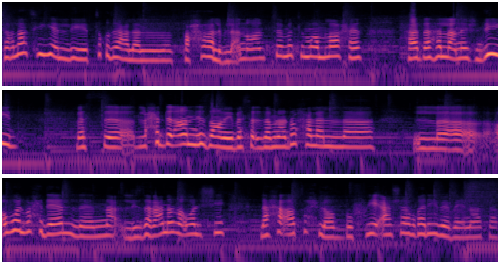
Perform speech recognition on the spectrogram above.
شغلات هي اللي تقضي على الطحالب لأنه أنت مثل ما ملاحظ هذا هلا أنا جديد. بس لحد الآن نظامي بس إذا بدنا نروح على أول وحدة اللي زرعناها أول شيء لاحقها تحلب وفي أعشاب غريبة بيناتها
